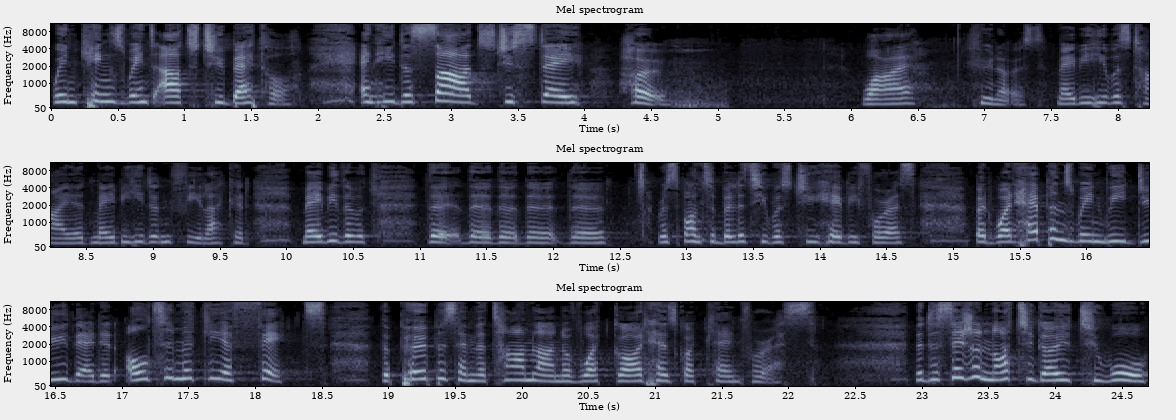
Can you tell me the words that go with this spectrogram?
when kings went out to battle. And he decides to stay home. Why? Who knows? Maybe he was tired. Maybe he didn't feel like it. Maybe the, the, the, the, the, the responsibility was too heavy for us. But what happens when we do that, it ultimately affects the purpose and the timeline of what God has got planned for us. The decision not to go to war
